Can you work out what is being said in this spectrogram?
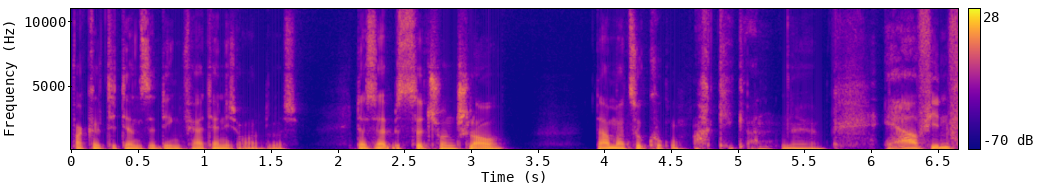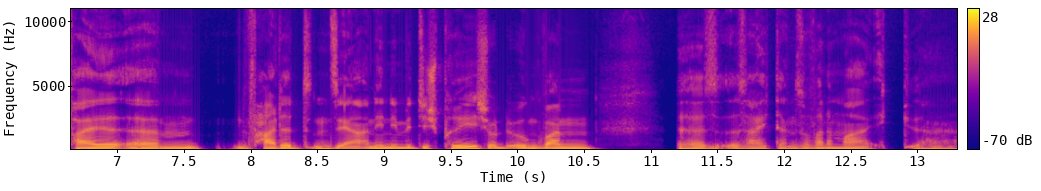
wackelt das ganze Ding, fährt ja nicht ordentlich. Deshalb ist das schon schlau, da mal zu gucken. Ach, kick an. Naja. Ja, auf jeden Fall ähm, war das ein sehr angenehmes Gespräch und irgendwann äh, sage ich dann so, warte mal, ich äh,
